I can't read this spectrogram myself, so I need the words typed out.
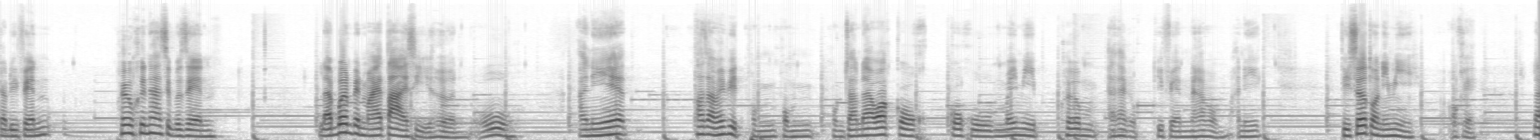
กับ Defense เพิ่มขึ้น 50%และเบิ้ลเป็นไม้ตาย4เทิร์นโอ้อันนี้ถ้าจำไม่ผิดผมผมผมจำได้ว่าโกโกคูไม่มีเพิ่ม Attack กับ Defense นะครับผม อันนี้ฟีเซอร์ตัวนี้มี โอเค และ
